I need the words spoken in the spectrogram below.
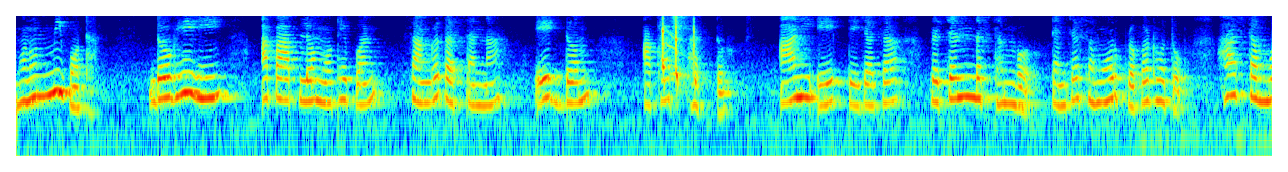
म्हणून मी मोठा. दोघेही आपापलं मोठेपण सांगत असताना एकदम आकाश फाटतं आणि एक तेजाचा प्रचंड स्तंभ त्यांच्यासमोर प्रकट होतो. हा स्तंभ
